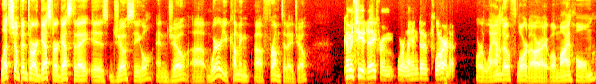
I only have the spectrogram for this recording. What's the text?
let's jump into our guest. Our guest today is Joe Seagle. And Joe, uh, where are you coming uh, from today, Joe? Coming to you today from Orlando, Florida. Orlando, Florida. All right. Well, my home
